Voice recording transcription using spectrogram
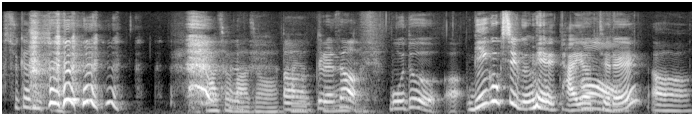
숙연해. 맞아, 맞아. 다이어트. 어, 그래서 모두 어, 미국식 음일 다이어트를 어,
